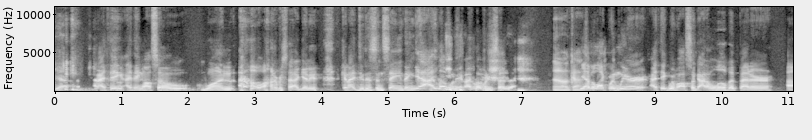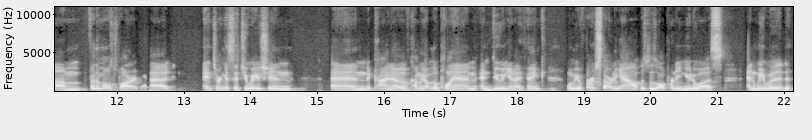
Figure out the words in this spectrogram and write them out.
Yeah. And I think I think also one oh, 100 percent I get it. Can I do this insane thing? Yeah, I love when he I love when he says that. Oh god. Yeah, but like when we're I think we've also got a little bit better, um, for the most part, at entering a situation and kind of coming up with a plan and doing it. I think when we were first starting out, this was all pretty new to us, and we would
